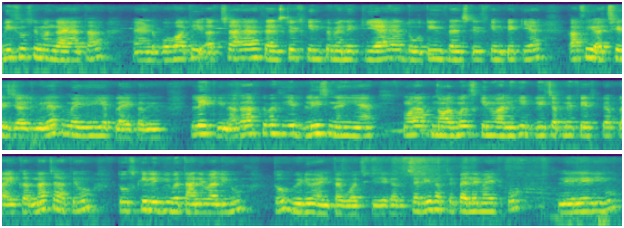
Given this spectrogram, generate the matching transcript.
मीशो से मंगाया था एंड बहुत ही अच्छा है। सेंसिटिव स्किन पे मैंने किया है दो तीन सेंसिटिव स्किन पे किया है, काफ़ी अच्छे रिज़ल्ट मिले तो मैं यही अप्लाई कर रही हूँ। लेकिन अगर आपके पास ये ब्लीच नहीं है और आप नॉर्मल स्किन वाली ही ब्लीच अपने फेस पे अप्लाई करना चाहते हो तो उसके लिए भी बताने वाली हूँ तो वीडियो एंड तक वॉच कीजिएगा। तो चलिए, सबसे पहले मैं इसको ले ले रही हूँ।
